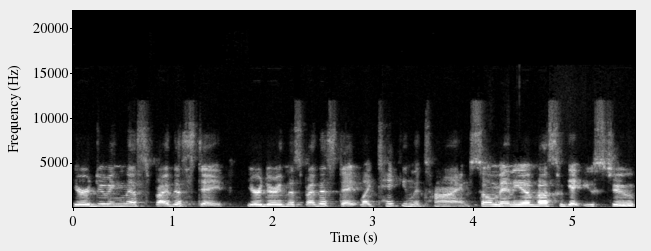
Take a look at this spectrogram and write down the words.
You're doing this by this date. You're doing this by this date. Like taking the time. So many of us would get used to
